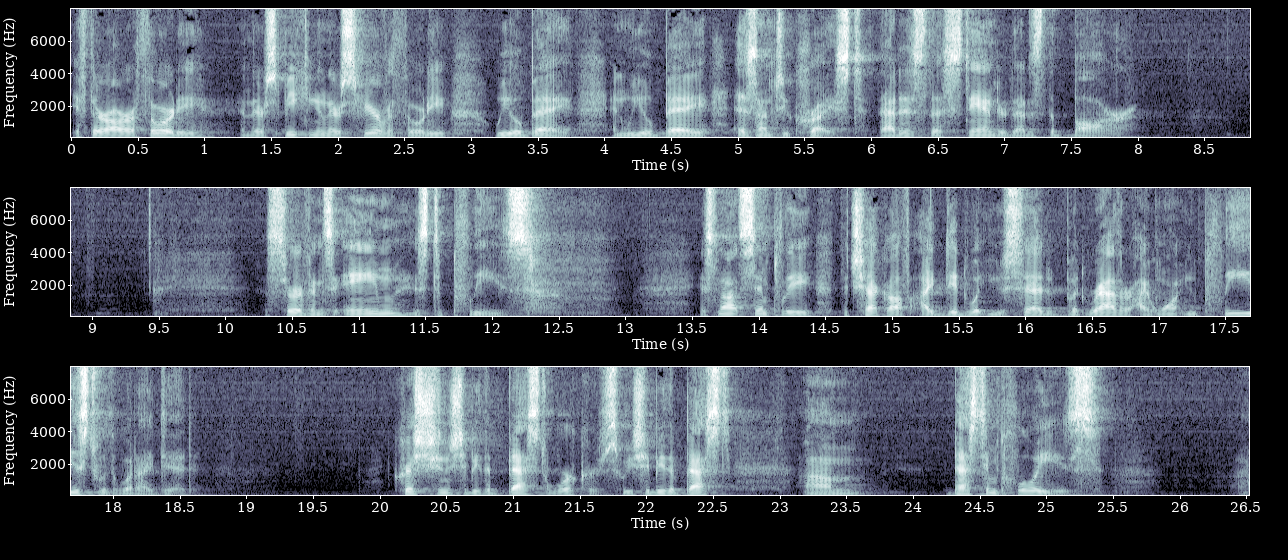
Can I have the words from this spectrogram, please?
if there are authority and they're speaking in their sphere of authority, we obey. And we obey as unto Christ. That is the standard, that is the bar. The servant's aim is to please. It's not simply the check off, I did what you said, but rather, I want you pleased with what I did. Christians should be the best workers. We should be the best, um, best employees. Um,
